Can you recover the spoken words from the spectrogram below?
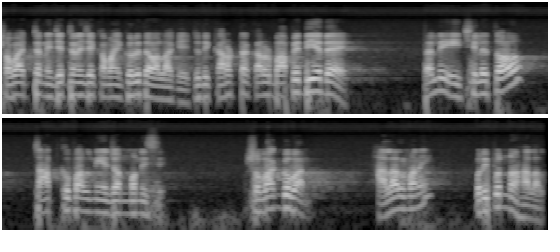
সবাইটা নিজেরটা নিজে কামাই করে দেওয়া লাগে। যদি কারোরটা কারোর বাপে দিয়ে দেয়, তাহলে এই ছেলে তো চাঁদ কোপাল নিয়ে জন্ম নিছে। সৌভাগ্যবান। হালাল মানে পরিপূর্ণ হালাল।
